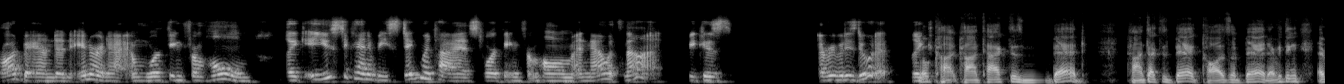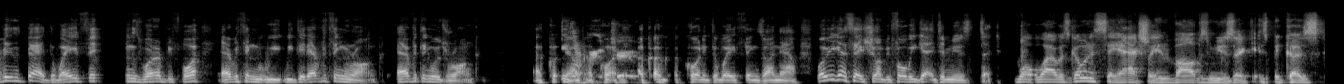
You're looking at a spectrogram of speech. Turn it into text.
broadband and internet and working from home like it used to kind of be stigmatized working from home and now it's not because everybody's doing it like con- contact is bad. Contact is bad. Cars are bad. Everything, everything's bad. The way things were before, everything we, we did everything wrong. Everything was wrong. Acco- you know, Yeah. Very acco- true. ac- according to the way things are now. What were you gonna say, Sean? Before we get into music, Well, what I was going to say actually involves music is because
